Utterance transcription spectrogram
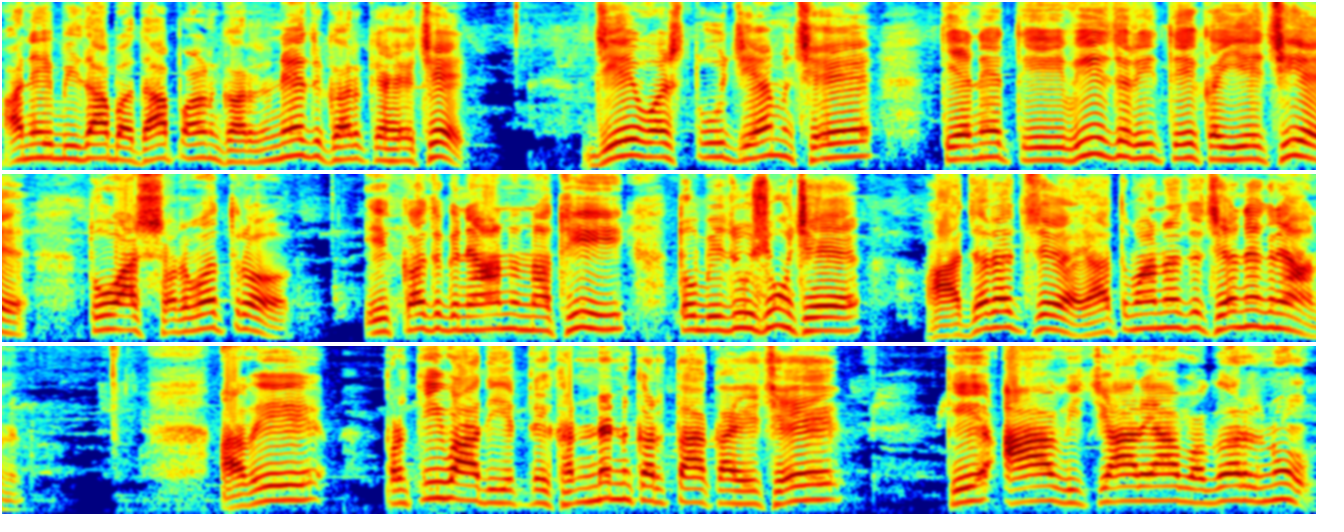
અને બીજા બધા પણ ઘરને જ ઘર કહે છે. જે વસ્તુ જેમ છે તેને તેવી જ રીતે કહીએ છીએ. તો આ સર્વત્ર એક જ જ્ઞાન નથી, તો બીજું શું છે? હાજર જ છે, હયાતમાન જ છે ને જ્ઞાન. હવે પ્રતિવાદી એટલે ખંડન કરતા કહે છે કે આ વિચાર્યા વગરનું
